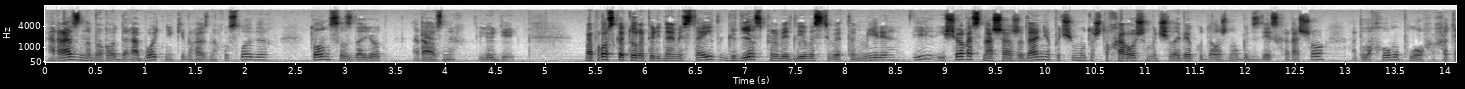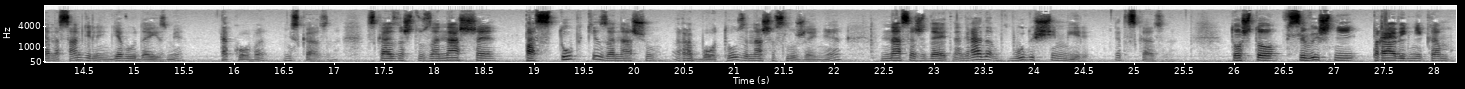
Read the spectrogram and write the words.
разного рода работники в разных условиях, то он создает разных людей. Вопрос, который перед нами стоит, где справедливость в этом мире? И еще раз наше ожидание почему-то, что хорошему человеку должно быть здесь хорошо, а плохому плохо. Хотя на самом деле нигде в иудаизме такого не сказано. Сказано, что за наши поступки, за нашу работу, за наше служение нас ожидает награда в будущем мире. Это сказано. То, что Всевышний праведникам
